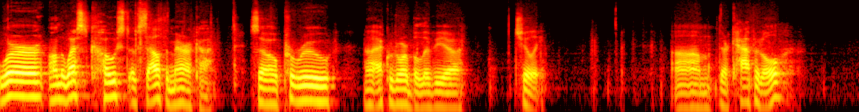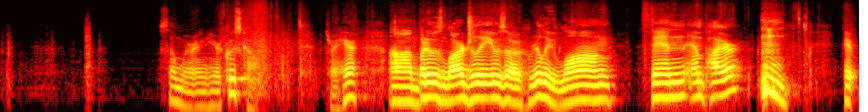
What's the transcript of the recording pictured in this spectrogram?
were on the west coast of South America, so Peru, uh, Ecuador, Bolivia, Chile. Um, their capital, somewhere in here, Cusco. It's right here. Um, but it was largely, it was a really long, thin empire. it,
